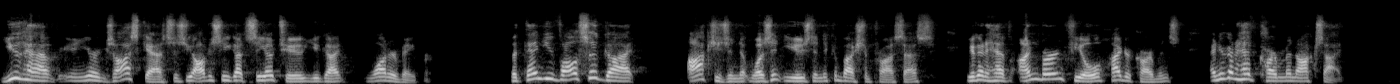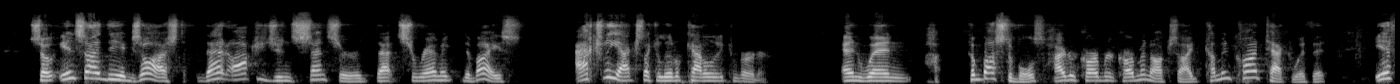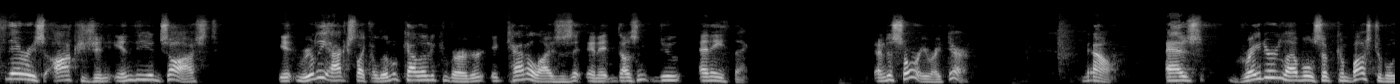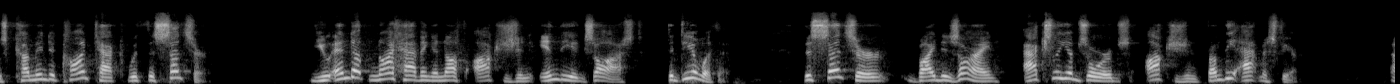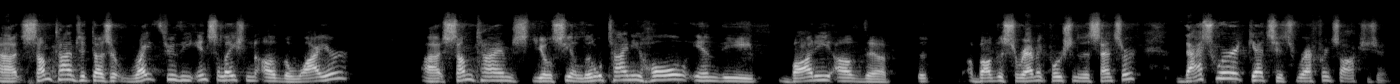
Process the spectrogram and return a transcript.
you have in your exhaust gases, you obviously you got CO2, you got water vapor. But then you've also got oxygen that wasn't used in the combustion process. You're going to have unburned fuel, hydrocarbons, and you're going to have carbon monoxide. So inside the exhaust, that oxygen sensor, that ceramic device, actually acts like a little catalytic converter. And when combustibles, hydrocarbon or carbon monoxide, come in contact with it, if there is oxygen in the exhaust, it really acts like a little catalytic converter. It catalyzes it and it doesn't do anything. End of story right there. Now, as greater levels of combustibles come into contact with the sensor, you end up not having enough oxygen in the exhaust to deal with it. The sensor, by design, actually absorbs oxygen from the atmosphere uh, sometimes it does it right through the insulation of the wire. Uh, sometimes you'll see a little tiny hole in the body of the, the above the ceramic portion of the sensor. That's where it gets its reference oxygen.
